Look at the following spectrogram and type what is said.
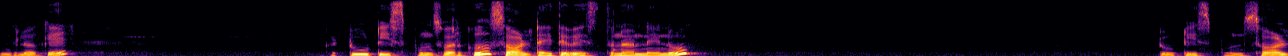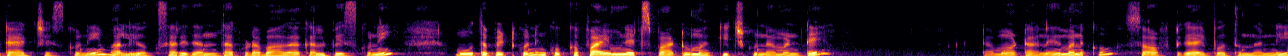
ఇందులోకి ఒక టూ టీ స్పూన్స్ వరకు సాల్ట్ అయితే వేస్తున్నాను నేను. టూ టీ స్పూన్ సాల్ట్ యాడ్ చేసుకొని మళ్ళీ ఒకసారి ఇదంతా కూడా బాగా కలిపేసుకుని మూత పెట్టుకొని ఇంకొక ఫైవ్ మినిట్స్ పాటు మగ్గించుకున్నామంటే టమాటా అనేది మనకు సాఫ్ట్గా అయిపోతుందండి.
